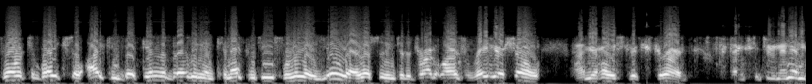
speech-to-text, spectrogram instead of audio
throw it to Blake so I can get in the building and connect with you for real. You are listening to the Gerard at Large Radio Show. I'm your host, Rich Gerard. Thanks for tuning in.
